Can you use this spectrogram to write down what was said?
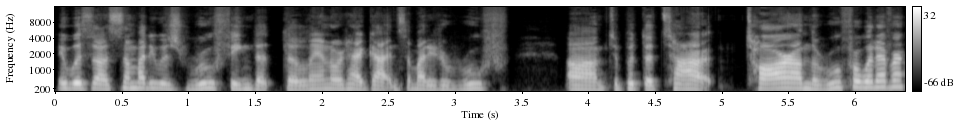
It was uh, somebody was roofing that the landlord had gotten somebody to roof um, to put the tar tar on the roof or whatever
